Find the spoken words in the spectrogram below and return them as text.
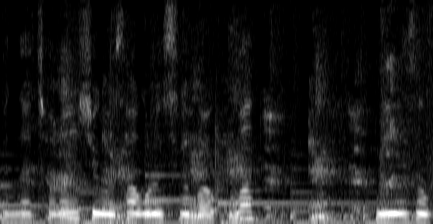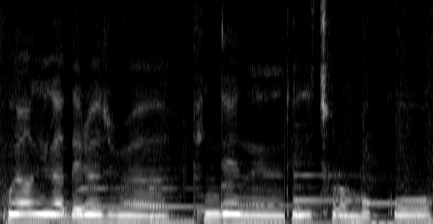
맨날 저런 식으로 사고를 치는 거였구만 위에서 고양이가 내려주면 빙대는 돼지처럼 먹고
